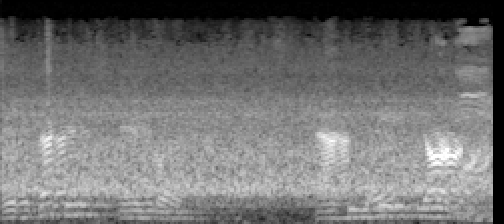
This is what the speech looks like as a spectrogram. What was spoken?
It's second and goal. At the eight-yard line.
